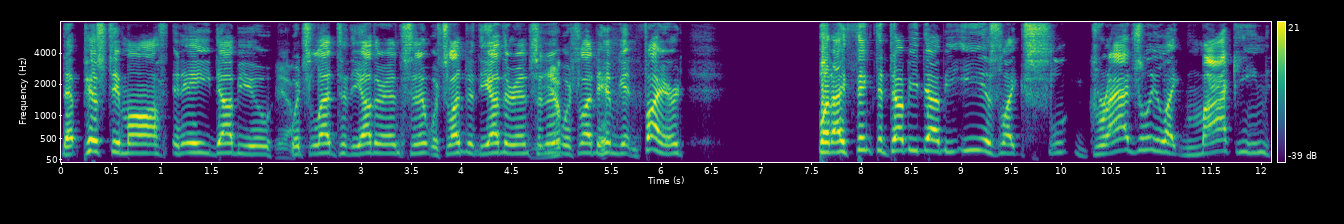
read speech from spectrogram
that pissed him off in AEW Yeah. which led to the other incident which led to the other incident Yep. which led to him getting fired but I think the WWE is like sl- gradually like mocking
